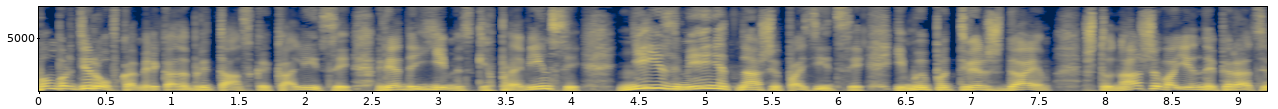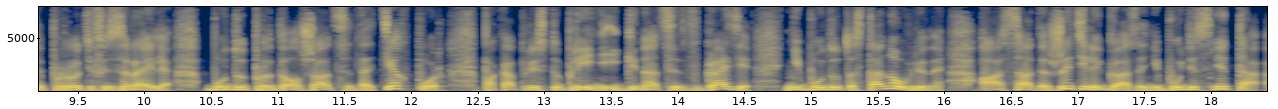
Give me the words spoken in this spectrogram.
Бомбардировка американо-британской коалиции ряда йеменских провинций не изменит нашей позиции, и мы подтверждаем, что наши военные операции против Израиля будут продолжаться до тех пор, пока преступления и геноцид в Газе не будут остановлены, а осада жителей Газа не будет снята,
